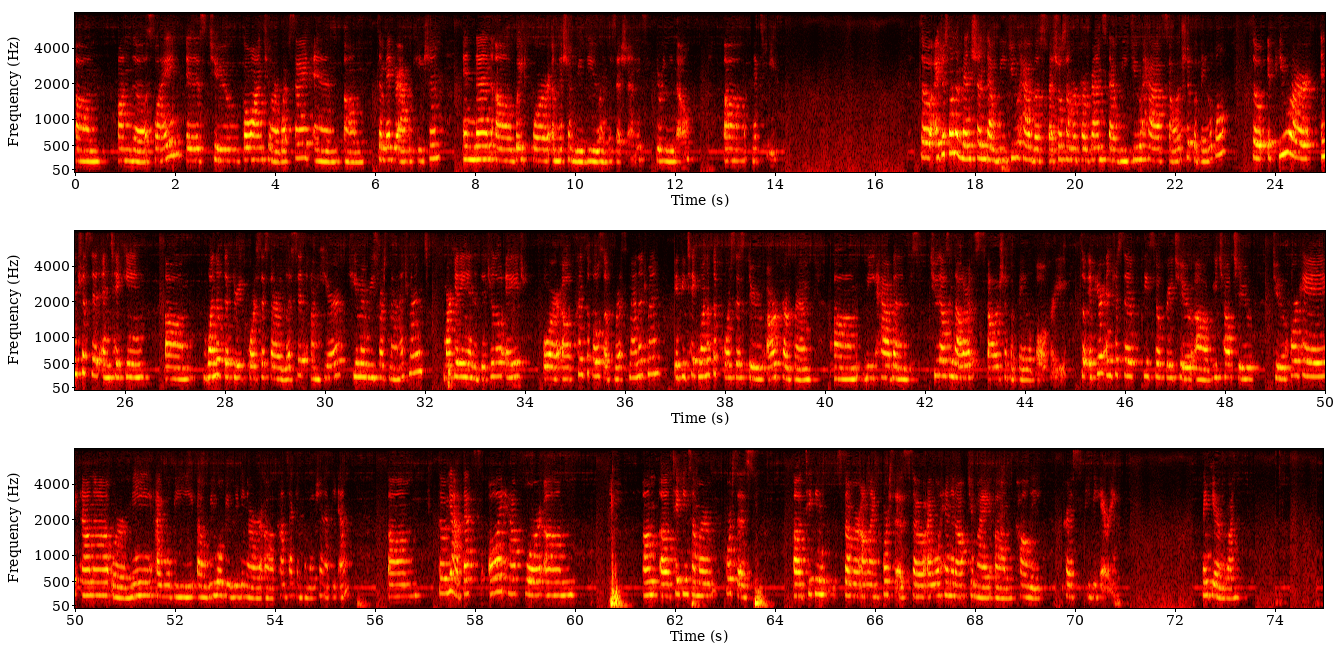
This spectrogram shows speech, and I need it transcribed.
um, on the slide is to go on to our website and um, submit your application and then uh, wait for admission review and decisions through email. Uh, next, week. So I just want to mention that we do have a special summer programs that we do have scholarship available. So if you are interested in taking um, one of the three courses that are listed on here, Human Resource Management, Marketing in the Digital Age, or uh, Principles of Risk Management, if you take one of the courses through our program, um, we have a $2,000 scholarship available for you. So if you're interested, please feel free to uh, reach out to to Jorge, Anna, or me. I will be, uh, we will be leaving our uh, contact information at the end. Um, so yeah, that's all I have for um, um, uh, taking summer courses, uh, taking summer online courses. So I will hand it off to my um, colleague, Chris P.B. Harry. Thank you, everyone.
